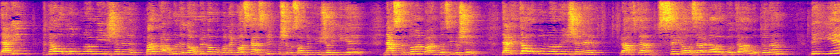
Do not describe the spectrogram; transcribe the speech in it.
در این توافق نامه ژنو بعد قرار بود ادامه پیدا بکنه. گاز تزریق بشه به سانتریفیوژهای دیگه. نسل دو هم اندازی بشه. در این توافق نامه رفتن سه آذر 92 تعهد دادن. به یه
